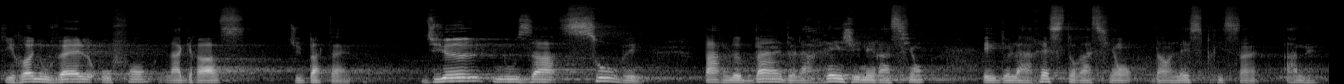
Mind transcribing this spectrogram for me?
qui renouvelle au fond la grâce du baptême. Dieu nous a sauvés par le bain de la régénération et de la restauration dans l'Esprit Saint. Amen.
